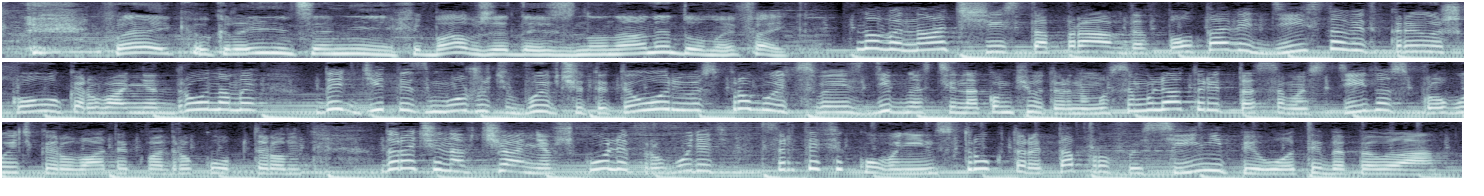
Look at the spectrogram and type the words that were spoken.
фейк, українця ні. Хіба вже десь, ну не думай, фейк. Новина чиста правда. В Полтаві дійсно відкрили школу керування дронами, де діти зможуть вивчити теорію, спробують свої здібності на комп'ютерному симуляторі та самостійно спробують керувати квадрокоптером. До речі, навчання в школі проводять сертифіковані інструктори та професійні пілоти БПЛА.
